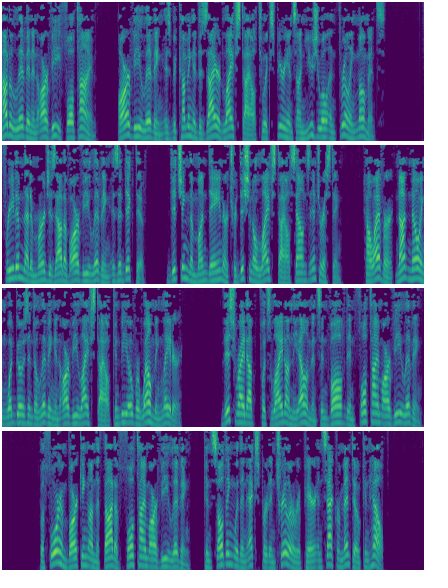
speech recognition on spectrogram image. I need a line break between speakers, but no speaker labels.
How to live in an RV full-time. RV living is becoming a desired lifestyle to experience unusual and thrilling moments. Freedom that emerges out of RV living is addictive. Ditching the mundane or traditional lifestyle sounds interesting. However, not knowing what goes into living an RV lifestyle can be overwhelming later. This write-up puts light on the elements involved in full-time RV living. Before embarking on the thought of full-time RV living, consulting with an expert in trailer repair in Sacramento can help.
